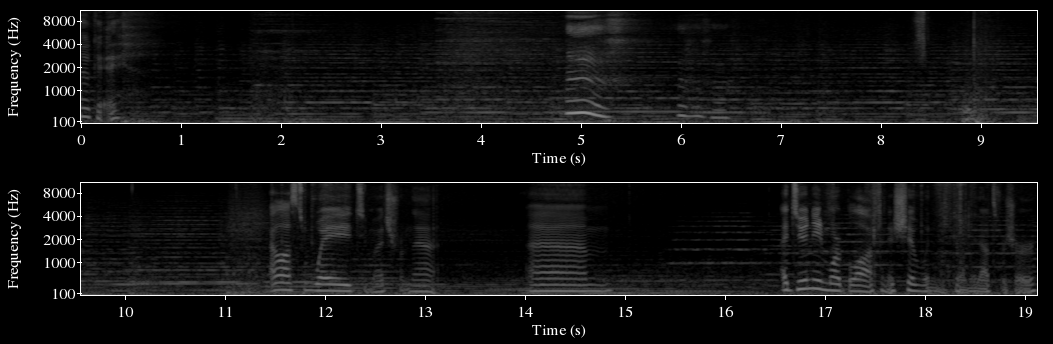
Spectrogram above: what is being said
Okay. Lost way too much from that. Um, I do need more block, and a shiv wouldn't kill me, that's for sure.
